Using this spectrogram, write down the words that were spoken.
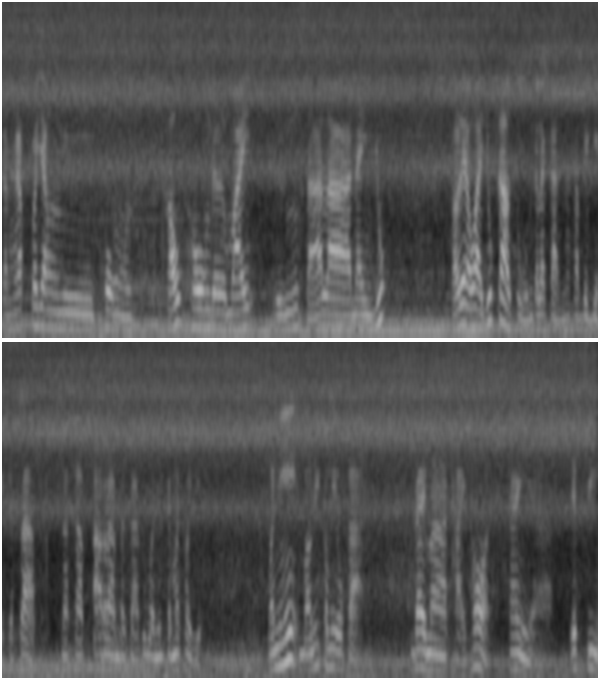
กันนะครับ ก็ยังมีโครงเขาโครงเดิมไว้ ถึงศาลาในยุคเขาเรียกว่ายุค 90 กันแล้วกันนะครับ เด็กๆก็ทราบนะครับ อารามต่างๆ ทุกวันนี้จะไม่ค่อยเห็น วันนี้เบานี้ก็มีโอกาสได้มาถ่ายทอดให้เอฟซี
